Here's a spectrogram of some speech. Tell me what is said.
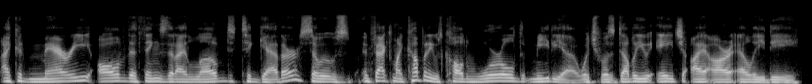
I could marry all of the things that I loved together. So it was, in fact, my company was called Whirled Media, which was W H I R L E D.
